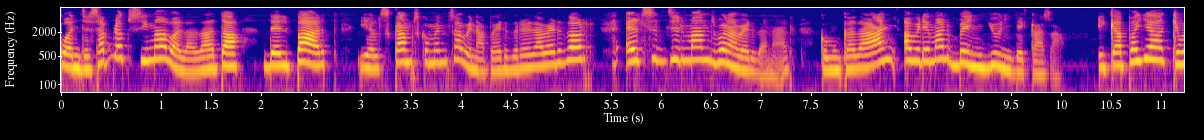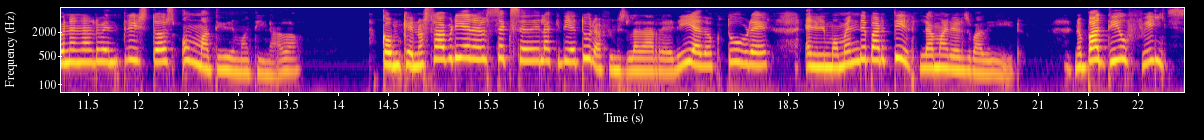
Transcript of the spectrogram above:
Quan ja s'aproximava la data del part i els camps començaven a perdre la verdor, els set germans van haver d'anar, com cada any, a veremar ben lluny de casa. I cap allà que van anar ben tristos un matí de matinada. Com que no sabrien el sexe de la criatura fins la darreria d'octubre, en el moment de partir, la mare els va dir no patiu, fills.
